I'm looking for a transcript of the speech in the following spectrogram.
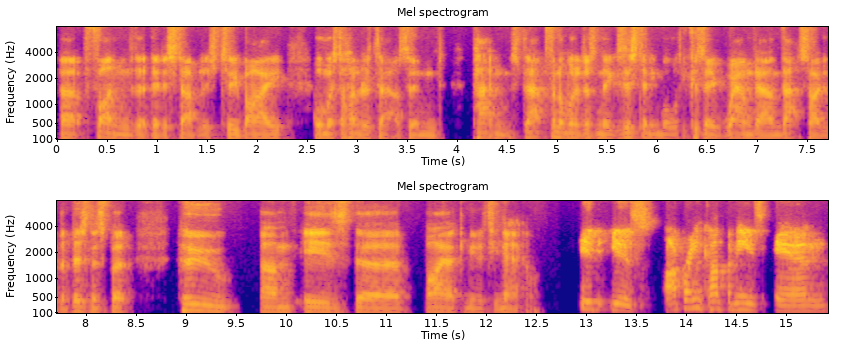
uh, fund that they'd established to buy almost 100,000 patents. That phenomenon doesn't exist anymore because they've wound down that side of the business. But who um, is the buyer community now? It is operating companies and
